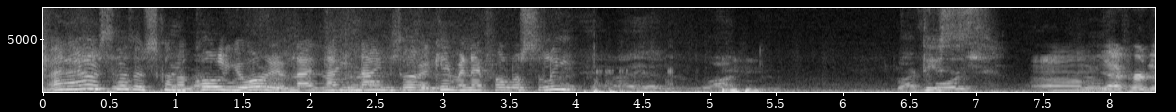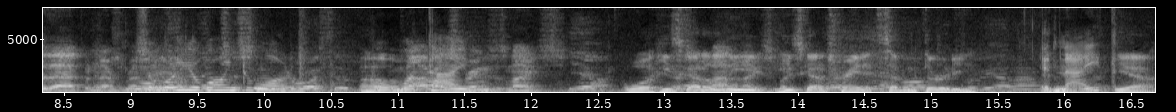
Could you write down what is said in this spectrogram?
It's a popular- And I thought I was gonna call I'm you going earlier, out nine, nine, nine, thought I came and I fell asleep. And I had a lot in Black This- Forest. Um, yeah, I've heard of that, but never been. So over where there. you That's going just a little tomorrow? north of- Um, Oh, what Colorado time? Springs is nice. Yeah. Well, he's got to There's a lot of leave. nice He's got a train at seven thirty. At night? Yeah.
